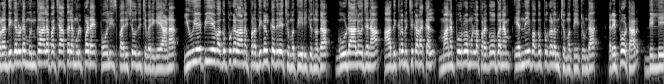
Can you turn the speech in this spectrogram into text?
പ്രതികളുടെ മുൻകാല പശ്ചാത്തലം ഉൾപ്പെടെ പോലീസ് പരിശോധിച്ചു വരികയാണ്. യു എ പി എ വകുപ്പുകളാണ് പ്രതികൾക്കെതിരെ ചുമത്തിയിരിക്കുന്നത്. ഗൂഢാലോചന അതിക്രമിച്ചു കടക്കൽ മനഃപൂർവമുള്ള പ്രകോപനം എന്നീ വകുപ്പുകളും ചുമത്തിയിട്ടുണ്ട്. റിപ്പോർട്ടർ ദില്ലി.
